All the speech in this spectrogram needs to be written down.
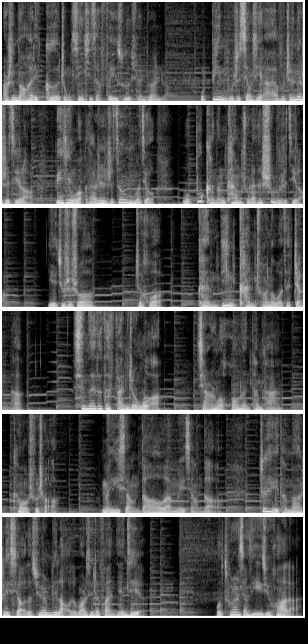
而是脑海里各种信息在飞速的旋转着。我并不是相信 F 真的是基佬，毕竟我和他认识这么久，我不可能看不出来他是不是基佬。也就是说，这货肯定看穿了我在整他。现在他在反整我，想让我慌乱摊牌，看我出丑。没想到啊，没想到，这他妈这小子居然给老子玩起了反间计！我突然想起一句话来，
